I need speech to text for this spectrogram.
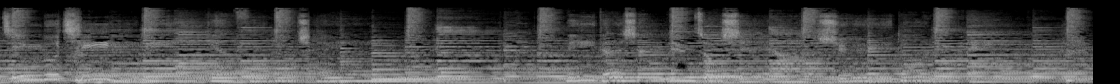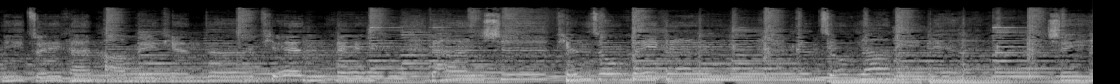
经不起一点风吹。的身边总是要许多人陪，你最害怕每天的天黑，但是天总会黑，人总要离别，谁也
